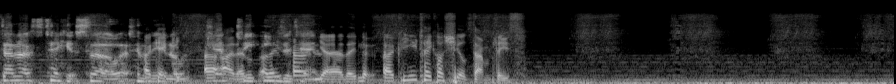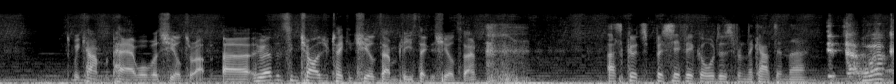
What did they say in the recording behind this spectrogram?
Dan likes to take it slow. Let him, Okay, you know, can- uh, gently ease it in. Yeah, they look... Uh, can you take our shields down, please? We can't repair while the shields are up. Uh, whoever's in charge of taking shields down, please take the shields down. That's good specific orders from the captain there. Did that work?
